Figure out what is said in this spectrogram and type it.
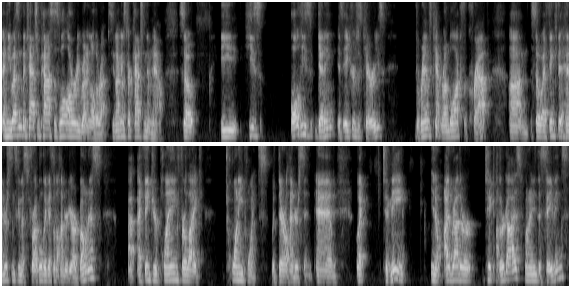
and he hasn't been catching passes while already running all the routes. He's not going to start catching them now. So he he's all he's getting is Akers' carries. The Rams can't run block for crap. Um, so I think that Henderson's going to struggle to get to the 100 yard bonus. I, I, think you're playing for like 20 points with Darrell Henderson. And like to me, you know, I'd rather take other guys when I need the savings.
